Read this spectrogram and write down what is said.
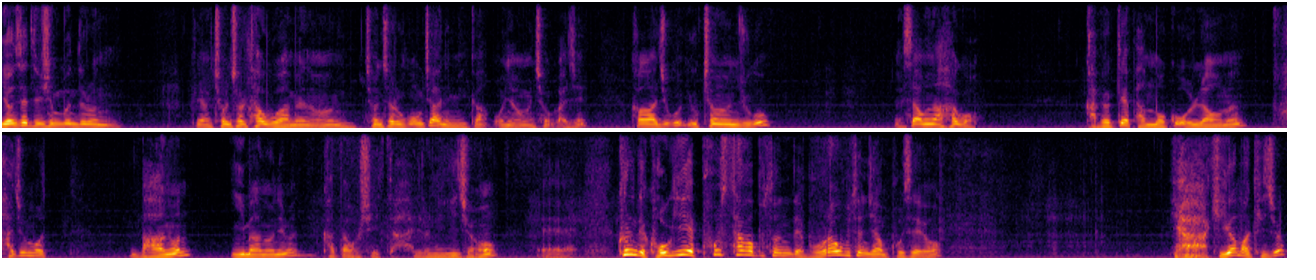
연세 드신 분들은 그냥 전철 타고 가면은 전철은 공짜 아닙니까? 온양 온천까지 가가지고 6천 원 주고 사우나 하고 가볍게 밥 먹고 올라오면 아주 뭐 만 원, 2만 원이면 갔다 올 수 있다 이런 얘기죠. 예. 그런데 거기에 포스터가 붙었는데 뭐라고 붙었는지 한번 보세요. 야 기가 막히죠?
